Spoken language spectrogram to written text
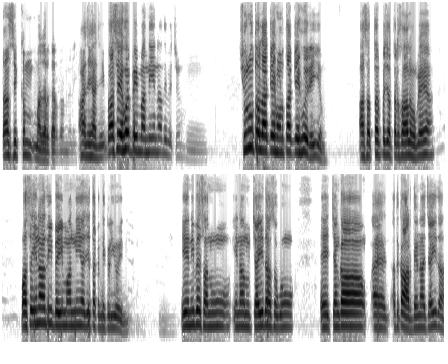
ਤਾਂ ਸਿੱਖ ਮਗਰ ਕਰ ਦਿੰਦੇ ਨੇ। ਹਾਂਜੀ ਹਾਂਜੀ। ਬਸ ਇਹੋ ਹੀ ਬੇਈਮਾਨੀ ਇਹਨਾਂ ਦੇ ਵਿੱਚ। ਸ਼ੁਰੂ ਤੋਂ ਲਾ ਕੇ ਹੁਣ ਤੱਕ ਇਹੋ ਹੀ ਰਹੀ ਆ। ਆ 70 75 ਸਾਲ ਹੋ ਗਏ ਆ। ਬਸ ਇਹਨਾਂ ਦੀ ਬੇਈਮਾਨੀ ਅਜੇ ਤੱਕ ਨਿਕਲੀ ਹੋਈ ਨਹੀਂ। ਇਹ ਨਹੀਂ ਵੀ ਸਾਨੂੰ ਇਹਨਾਂ ਨੂੰ ਚਾਹੀਦਾ ਸਗੋਂ ਇਹ ਚੰਗਾ ਅਧਿਕਾਰ ਦੇਣਾ ਚਾਹੀਦਾ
